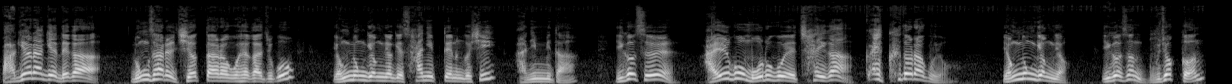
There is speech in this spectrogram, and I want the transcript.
막연하게 내가 농사를 지었다라고 해가지고 영농 경력에 산입되는 것이 아닙니다. 이것을 알고 모르고의 차이가 꽤 크더라고요. 영농 경력 이것은 무조건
